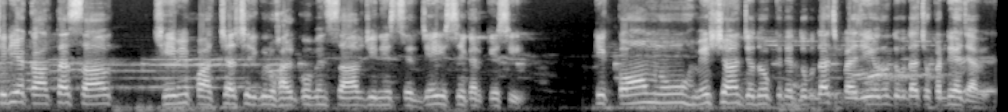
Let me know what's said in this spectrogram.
ਸ਼੍ਰੀ ਅਕਾਲ ਤਖਤ ਸਾਹਿਬ ਛੇਵੇਂ ਪਾਤਸ਼ਾਹ ਸ੍ਰੀ ਗੁਰੂ ਹਰਗੋਬਿੰਦ ਸਾਹਿਬ ਜੀ ਨੇ ਸਿਰਜੇ ਹੀ ਇਸੇ ਕਰਕੇ ਸੀ ਕਿ ਕੌਮ ਨੂੰ ਹਮੇਸ਼ਾ ਜਦੋਂ ਕਿਤੇ ਦੁਬਦਾ ਚ ਪੈ ਜਾਏ ਉਹਨੂੰ ਦੁਬਦਾ ਚੋਂ ਕੱਢਿਆ ਜਾਵੇ।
